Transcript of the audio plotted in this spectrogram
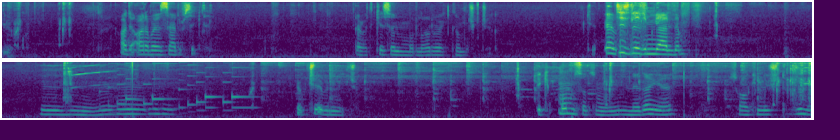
Yok. Hadi arabaya servise gidelim. Evet keselim buraları reklam çıkacak. Evet izledim geldim. Yok çevirmeyeceğim. Ekipman mı satın alayım? Neden ya? Sakinleştirici mi?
